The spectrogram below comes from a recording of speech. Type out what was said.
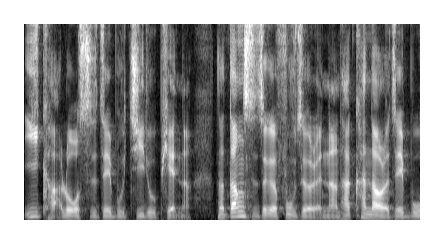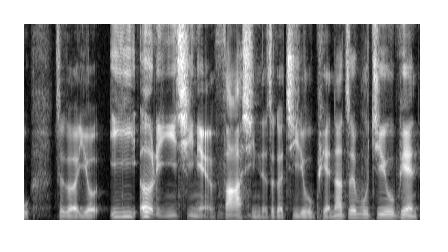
伊卡洛斯这部纪录片呢，那当时这个负责人呢，他看到了这部这个有一二零一七年发行的这个纪录片。那这部纪录片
